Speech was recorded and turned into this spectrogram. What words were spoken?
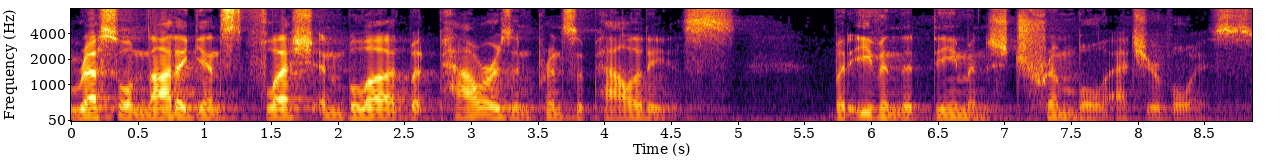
wrestle not against flesh and blood, but powers and principalities. But even the demons tremble at your voice.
